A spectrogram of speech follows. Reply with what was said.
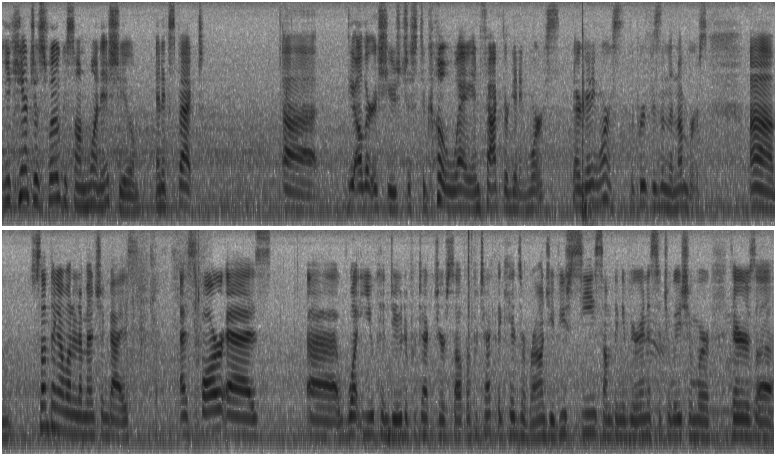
you can't just focus on one issue and expect. Uh, the other issues just to go away. In fact, they're getting worse. They're getting worse. The proof is in the numbers. Um, something I wanted to mention, guys, as far as uh, what you can do to protect yourself or protect the kids around you. If you see something, if you're in a situation where there's a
